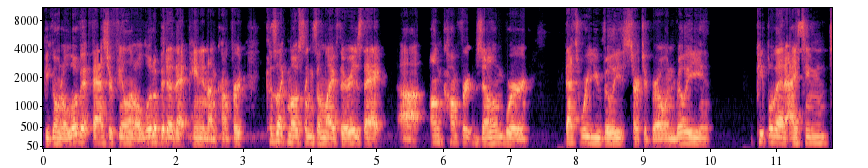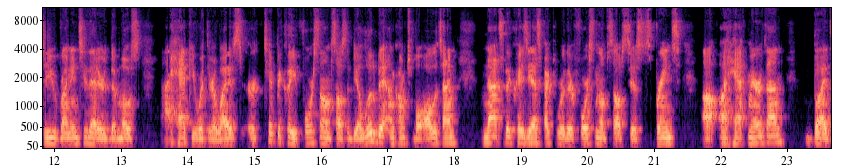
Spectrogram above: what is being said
be going a little bit faster feeling a little bit of that pain and uncomfort because like most things in life there is that uh, uncomfort zone where that's where you really start to grow and really people that i seem to run into that are the most uh, happy with their lives are typically forcing themselves to be a little bit uncomfortable all the time, not to the crazy aspect where they're forcing themselves to sprint uh, a half marathon, but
